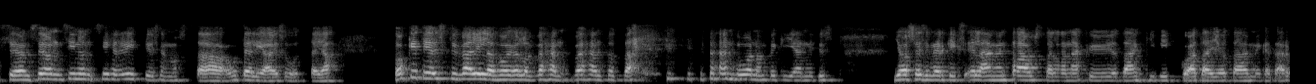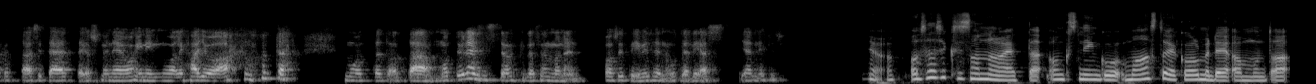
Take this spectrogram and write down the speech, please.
Se on, se on, siinä on, siihen liittyy semmoista uteliaisuutta ja toki tietysti välillä voi olla vähän, vähän, tota, vähän huonompikin jännitys, jos esimerkiksi eläimen taustalla näkyy jotain kivikkoa tai jotain, mikä tarkoittaa sitä, että jos menee ohi, niin nuoli hajoaa. mutta, mutta, tota, mutta yleensä se on kyllä semmoinen positiivisen utelias jännitys. Joo. Osaisitko sanoa, että onko niinku maasto- ja 3D-ammunta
